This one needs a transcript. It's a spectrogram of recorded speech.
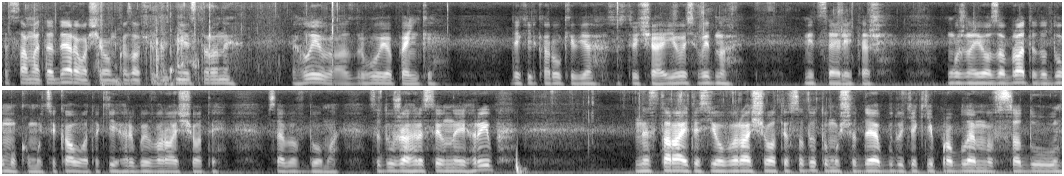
це саме те дерево, що я вам казав, що з однієї сторони гливи, а з другої опеньки. Декілька років я зустрічаю. І ось видно міцелій теж. Можна його забрати додому, кому цікаво такі гриби вирощувати в себе вдома. Це дуже агресивний гриб. Не старайтесь його вирощувати в саду, тому що де будуть які проблеми в саду,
